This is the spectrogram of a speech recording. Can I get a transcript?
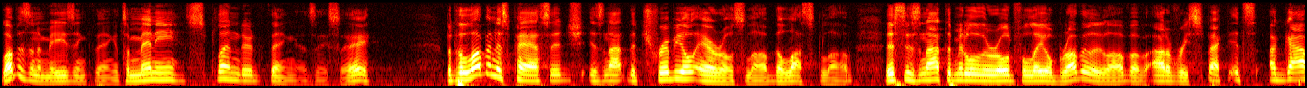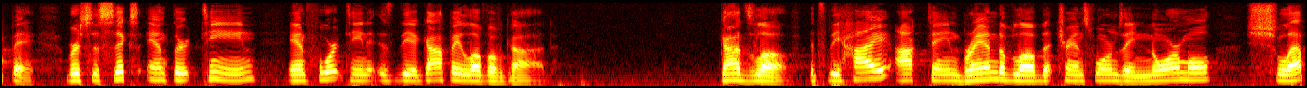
Love is an amazing thing. It's a many splendored thing, as they say. But the love in this passage is not the trivial eros love, the lust love. This is not the middle of the road phileo brotherly love of out of respect. It's agape. Verses 6 and 13 and 14 is the agape love of God. God's love. It's the high octane brand of love that transforms a normal schlep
